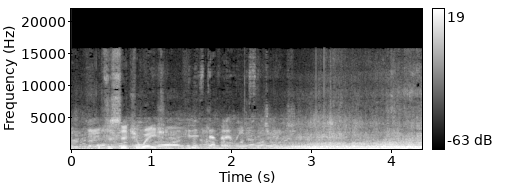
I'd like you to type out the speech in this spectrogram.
birthday. It's a situation. It is definitely a situation.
